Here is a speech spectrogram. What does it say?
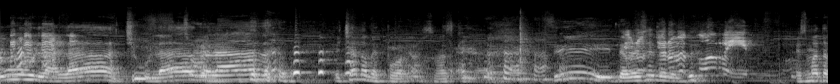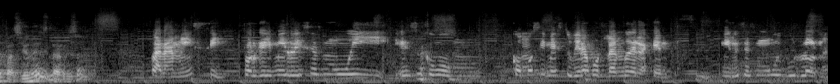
¡Uh, la la! ¡Chulada! Chulada. Echándome porras, más que nada. Sí, te ves en yo no me el... puedo reír. ¿Es mata pasiones la risa? Para mí sí, porque mi risa es muy, es como, como si me estuviera burlando de la gente. Mi risa es muy burlona.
